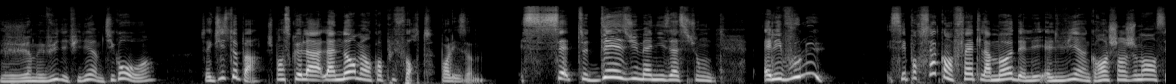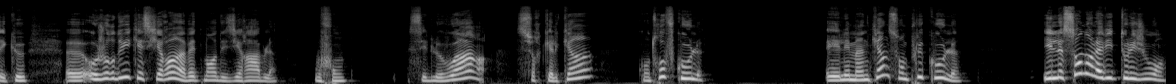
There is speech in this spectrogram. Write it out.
j'ai jamais vu défiler un petit gros. Hein. Ça n'existe pas. Je pense que la, norme est encore plus forte pour les hommes. Cette déshumanisation, elle est voulue. C'est pour ça qu'en fait, la mode, elle, vit un grand changement. C'est que euh, aujourd'hui, qu'est-ce qui rend un vêtement désirable, au fond C'est de le voir sur quelqu'un qu'on trouve cool. Et les mannequins ne sont plus cool. Ils le sont dans la vie de tous les jours,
